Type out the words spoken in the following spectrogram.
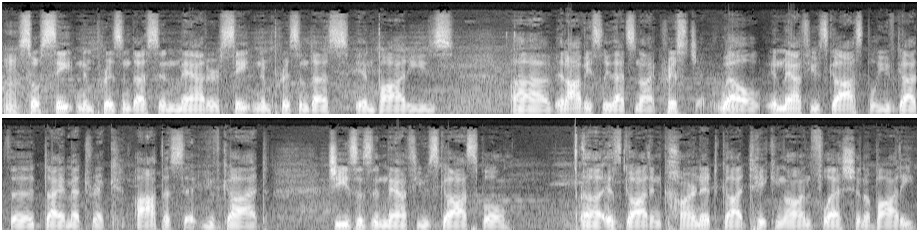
Mm. So Satan imprisoned us in matter, Satan imprisoned us in bodies. Uh, and obviously, that's not Christian. Well, in Matthew's gospel, you've got the diametric opposite. You've got Jesus in Matthew's gospel uh, is God incarnate, God taking on flesh in a body.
